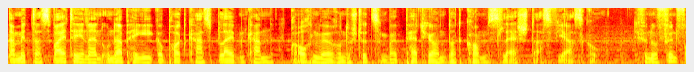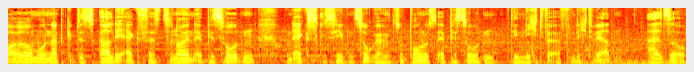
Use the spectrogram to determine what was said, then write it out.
Damit das weiterhin ein unabhängiger Podcast bleiben kann, brauchen wir eure Unterstützung bei patreon.com slash dasfiasko. Für nur 5 Euro im Monat gibt es Early Access zu neuen Episoden und exklusiven Zugang zu Bonus-Episoden, die nicht veröffentlicht werden. Also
